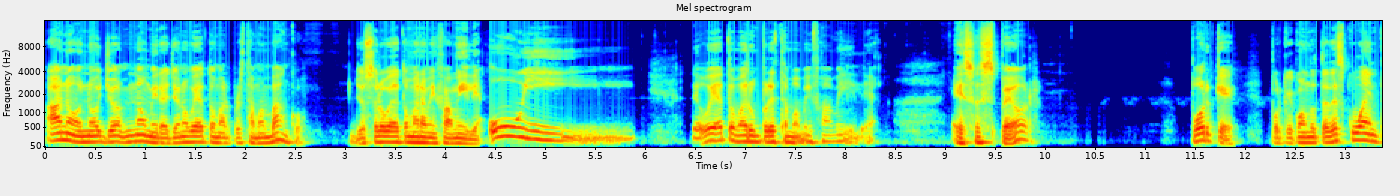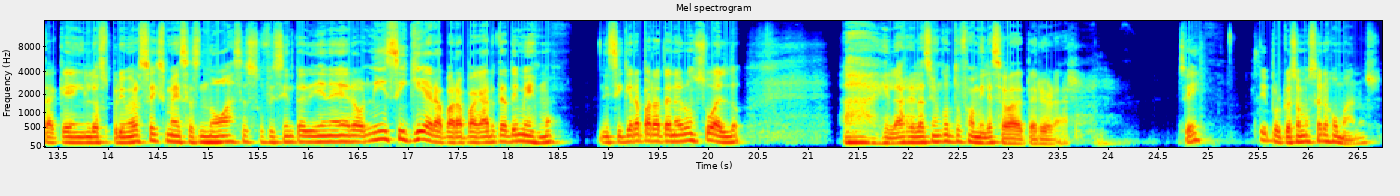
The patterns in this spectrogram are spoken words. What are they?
Ah, no, no, yo, no, mira, yo no voy a tomar préstamo en banco. Yo se lo voy a tomar a mi familia. Uy, le voy a tomar un préstamo a mi familia. Eso es peor. ¿Por qué? Porque cuando te des cuenta que en los primeros seis meses no haces suficiente dinero ni siquiera para pagarte a ti mismo, ni siquiera para tener un sueldo, ay, la relación con tu familia se va a deteriorar. ¿Sí? Sí, porque somos seres humanos.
